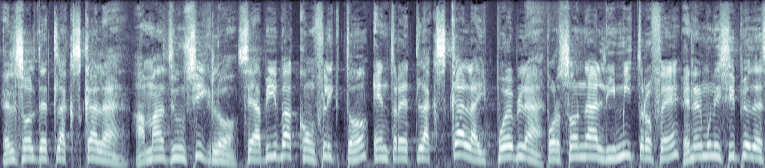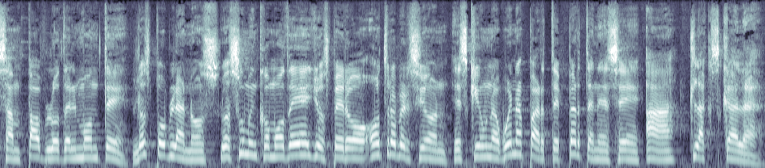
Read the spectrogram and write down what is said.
El sol de Tlaxcala. A más de un siglo se aviva conflicto entre Tlaxcala y Puebla por zona limítrofe en el municipio de San Pablo del Monte. Los poblanos lo asumen como de ellos, pero otra versión es que una buena parte pertenece a Tlaxcala.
